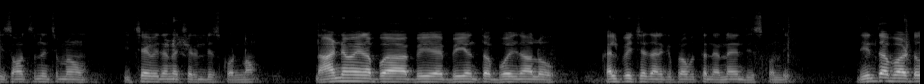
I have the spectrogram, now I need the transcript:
ఈ సంవత్సరం నుంచి మనం ఇచ్చే విధంగా చర్యలు తీసుకుంటున్నాం. నాణ్యమైన బియ్య బియ్యంతో భోజనాలు కల్పించేదానికి ప్రభుత్వం నిర్ణయం తీసుకుంది. దీంతోపాటు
